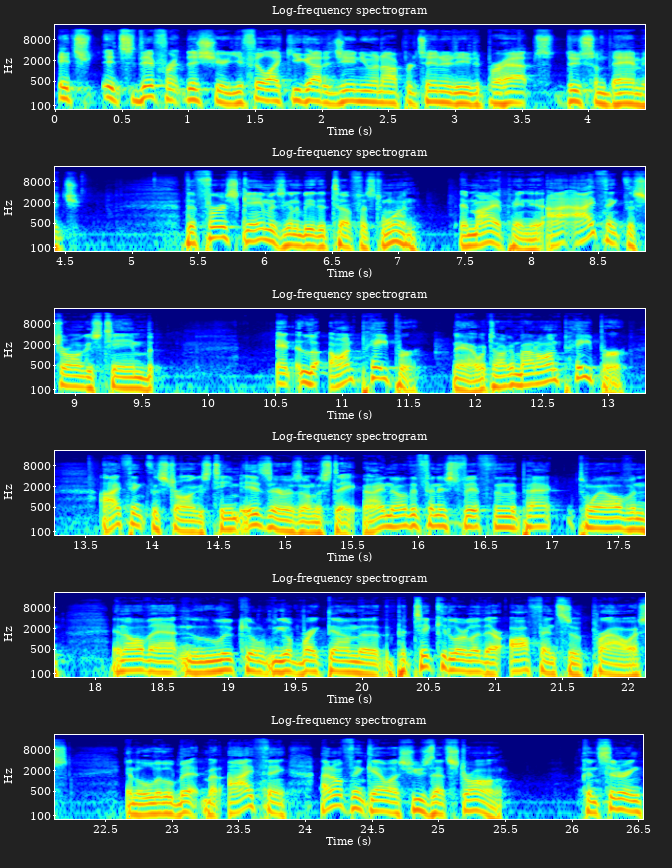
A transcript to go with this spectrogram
It's it's different this year. You feel like you got a genuine opportunity to perhaps do some damage. The first game is going to be the toughest one, in my opinion. I, I think the strongest team, and look, on paper, now we're talking about on paper. I think the strongest team is Arizona State. I know they finished fifth in the Pac-12 and, and all that. And Luke, you'll, you'll break down the particularly their offensive prowess in a little bit. But I think I don't think LSU's that strong, considering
